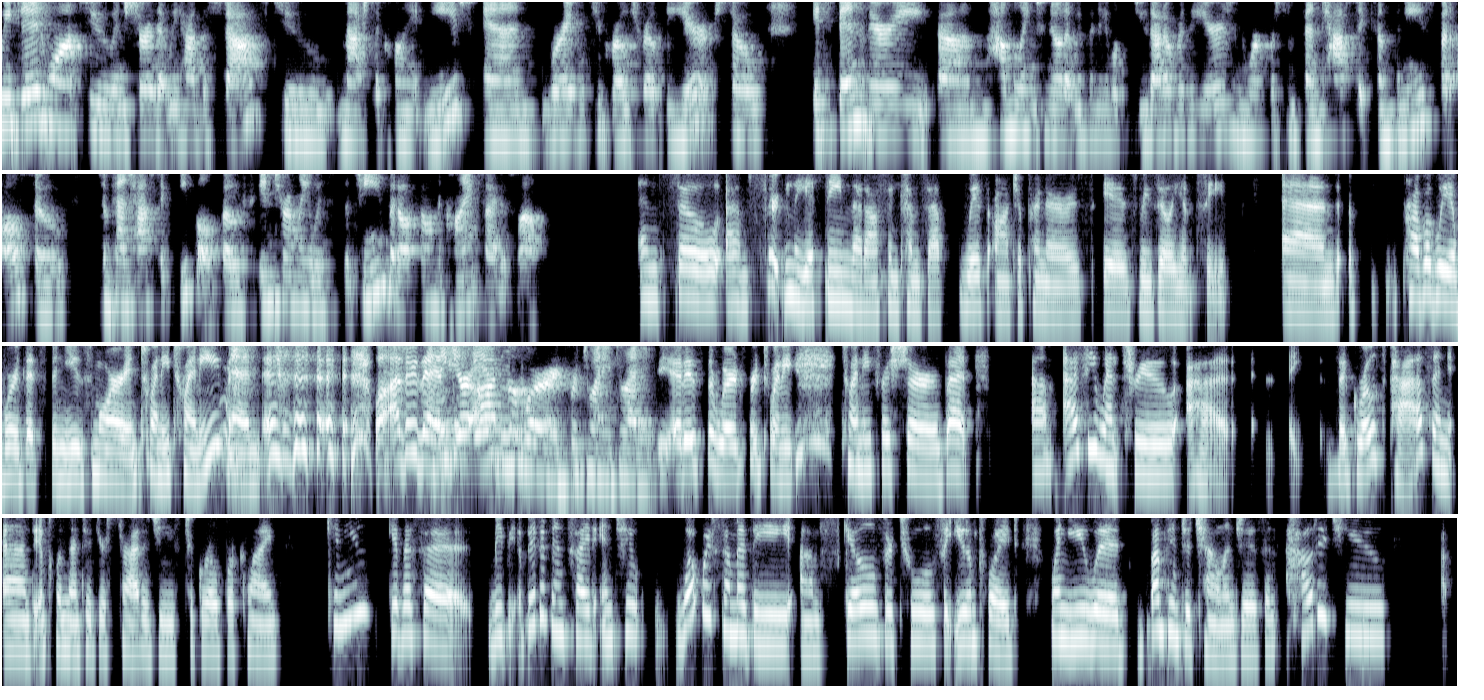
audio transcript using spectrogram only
we did want to ensure that we had the staff to match the client need and we're able to grow throughout the year. So it's been very um, humbling to know that we've been able to do that over the years and work with some fantastic companies, but also some fantastic people, both internally with the team, but also on the client side as well. And so, um, certainly, a theme that often comes up with entrepreneurs is resiliency and probably a word that's been used more in 2020 than well other than I think it is on, the word for 2020 it is the word for 2020 for sure. But um, as you went through uh, the growth path and, and implemented your strategies to grow brookline can you give us a maybe a bit of insight into what were some of the um, skills or tools that you employed when you would bump into challenges? And how did you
